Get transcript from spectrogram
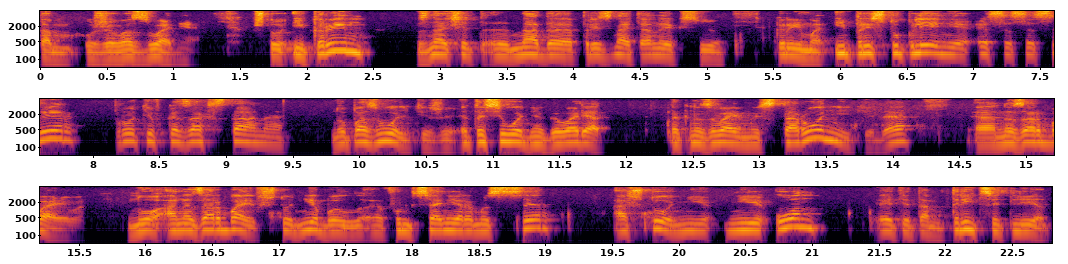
там уже воззвания? Что и Крым, значит, надо признать аннексию Крыма, и преступление СССР – против Казахстана. Но позвольте же, это сегодня говорят так называемые сторонники да, э, Назарбаева. Но а Назарбаев что, не был э, функционером СССР? А что, не, не он эти там 30 лет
